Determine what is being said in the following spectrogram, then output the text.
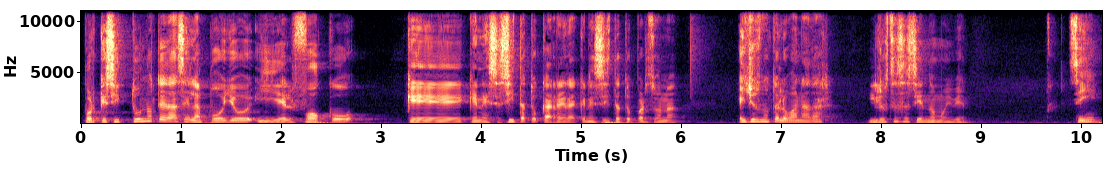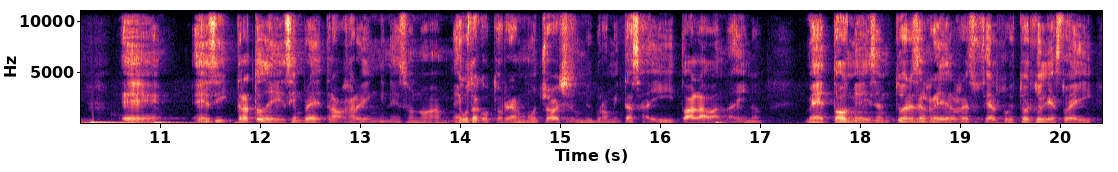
Porque si tú no te das el apoyo y el foco que, que, necesita tu carrera, que necesita tu persona, ellos no te lo van a dar. Y lo estás haciendo muy bien. Sí, eh, eh, sí, trato de siempre de trabajar bien en eso, ¿no? Me gusta cotorrear mucho, a veces mis bromitas ahí, toda la banda ahí, ¿no? Me, todos me dicen, tú eres el rey de las redes sociales, porque todo el día estoy ahí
